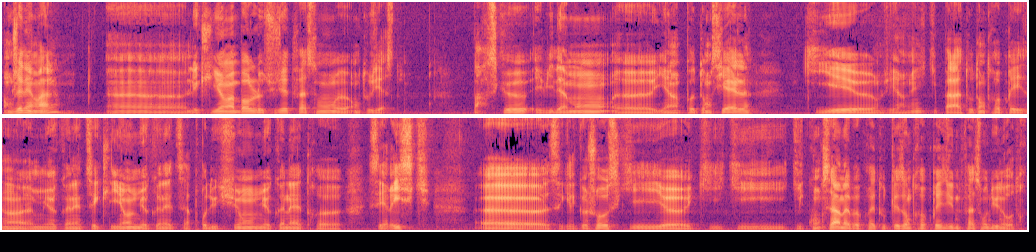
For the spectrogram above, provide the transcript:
En général, euh, les clients abordent le sujet de façon euh, enthousiaste. Parce que, évidemment, euh, il y a un potentiel qui est, qui parle à toute entreprise. Hein. mieux connaître ses clients, mieux connaître sa production, mieux connaître ses risques. C'est quelque chose qui, qui, qui, concerne à peu près toutes les entreprises d'une façon ou d'une autre.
